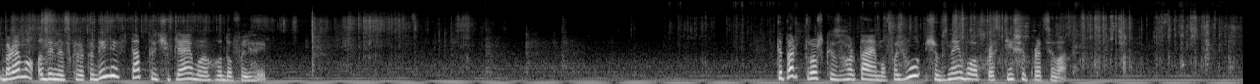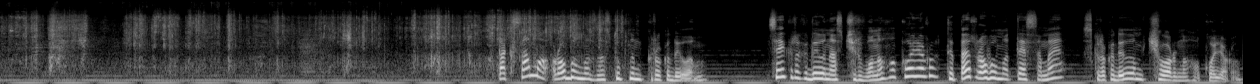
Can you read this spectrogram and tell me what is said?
Беремо один із крокодилів та причіпляємо його до фольги. Тепер трошки згортаємо фольгу, щоб з нею було простіше працювати. Так само робимо з наступним крокодилом. Цей крокодил у нас червоного кольору. Тепер робимо те саме з крокодилом чорного кольору.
